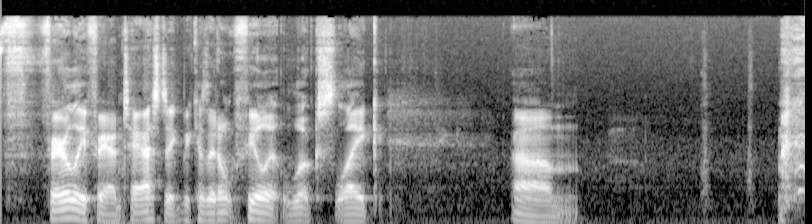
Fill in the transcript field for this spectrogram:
fairly fantastic because i don't feel it looks like um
